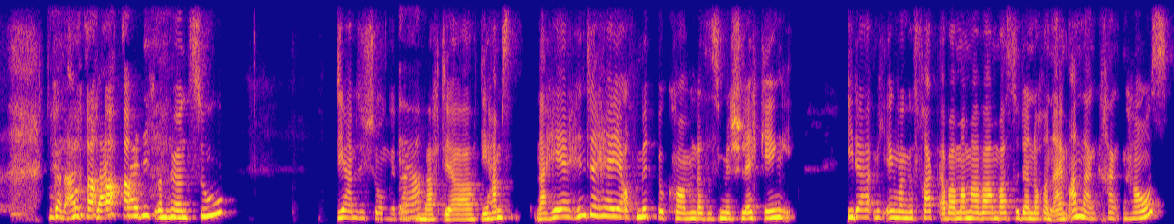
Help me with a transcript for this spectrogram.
können alles gleichzeitig und hören zu. Die haben sich schon Gedanken ja. gemacht, ja. Die haben es nachher, hinterher ja auch mitbekommen, dass es mir schlecht ging. Ida hat mich irgendwann gefragt, aber Mama, warum warst du denn noch in einem anderen Krankenhaus?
